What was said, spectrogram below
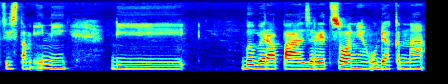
sistem ini di beberapa red zone yang udah kena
